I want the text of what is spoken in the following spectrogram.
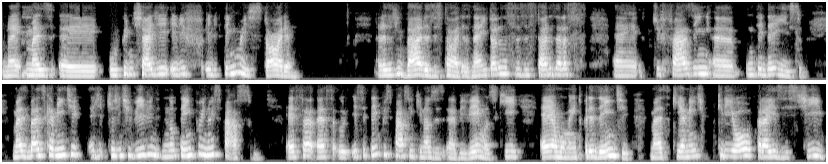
né? Mas é, o Upanishad, ele, ele tem uma história, elas existem várias histórias, né? E todas essas histórias, elas é, te fazem é, entender isso. Mas, basicamente, que a gente vive no tempo e no espaço essa, essa, esse tempo e espaço em que nós é, vivemos, que é o momento presente, mas que a mente criou para existir,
